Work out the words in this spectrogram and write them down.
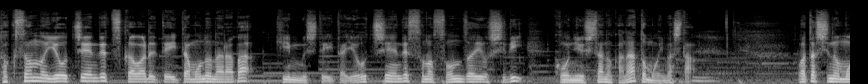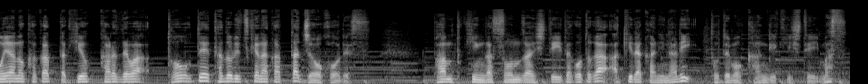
たくさんの幼稚園で使われていたものならば勤務していた幼稚園でその存在を知り購入したのかなと思いました、私のもやのかかった記憶からでは到底たどり着けなかった情報です。パンプキンが存在していたことが明らかになりとても感激しています。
